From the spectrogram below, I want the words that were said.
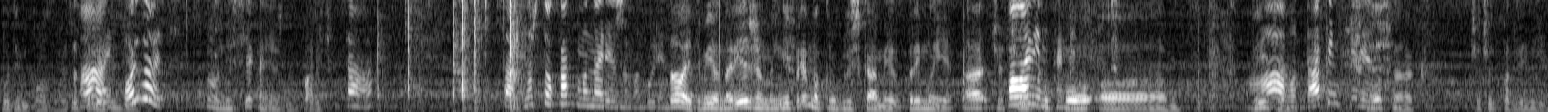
будем пользоваться. А, Оставляйте здесь. использовать? Ну, не все, конечно, парочку. Так. Так, ну что, как мы нарежем огурец? Давайте мы ее нарежем не прямо кругляшками прямые, а чуть-чуть Половинками. по... э, видите? А, вот так интересно. Вот так. Чуть-чуть подлиннее.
